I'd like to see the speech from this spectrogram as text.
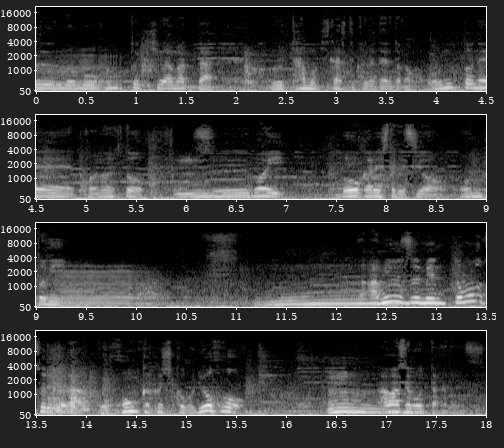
のもう本当極まった歌も聴かせてくれたりとか本当ねこの人すごいボーカリストですよ。本当に。アミューズメントもそれから本格志向も両方合わせ持った方です。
